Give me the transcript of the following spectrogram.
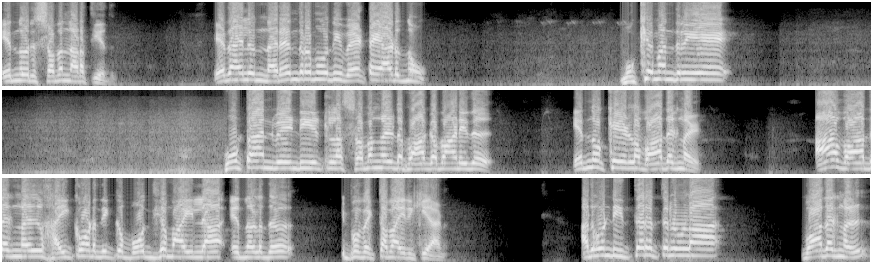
എന്നൊരു ശ്രമം നടത്തിയത്. ഏതായാലും നരേന്ദ്രമോദി വേട്ടയാടുന്നു. മുഖ്യമന്ത്രിയെ കൂട്ടാൻ വേണ്ടിയിട്ടുള്ള ശ്രമങ്ങളുടെ ഭാഗമാണിത് എന്നൊക്കെയുള്ള വാദങ്ങൾ. ആ വാദങ്ങൾ ഹൈക്കോടതിക്ക് ബോധ്യമായില്ല എന്നുള്ളത് ഇപ്പോൾ വ്യക്തമായിരിക്കുകയാണ്. അതുകൊണ്ട് ഇത്തരത്തിലുള്ള വാദങ്ങൾ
